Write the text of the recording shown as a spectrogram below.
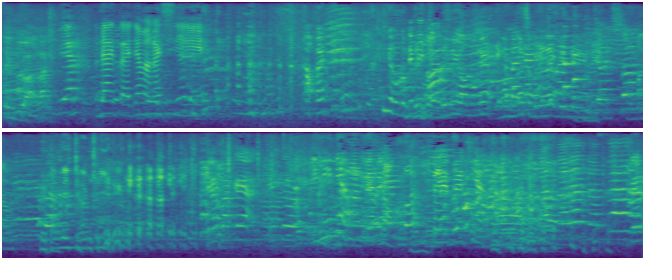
Jualan. Udah itu aja makasih. Jadi ini ngomongnya ngomongnya sebenarnya gini. Ambil jodi. Biar pakai itu Ininya lihat dong, leverage-nya. Biar.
